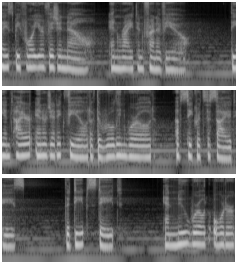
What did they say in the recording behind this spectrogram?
Place before your vision now and right in front of you the entire energetic field of the ruling world of secret societies, the deep state, and New World Order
